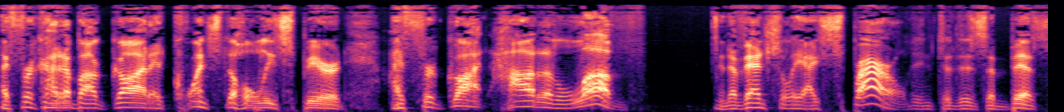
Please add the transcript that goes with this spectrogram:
I forgot about God. I quenched the Holy Spirit. I forgot how to love. And eventually I spiraled into this abyss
